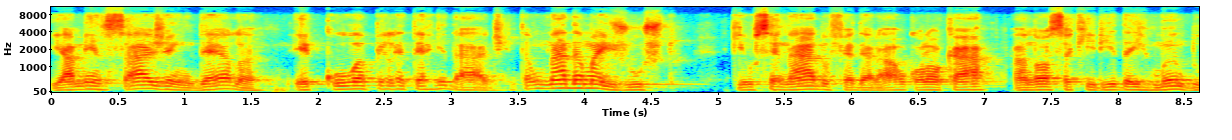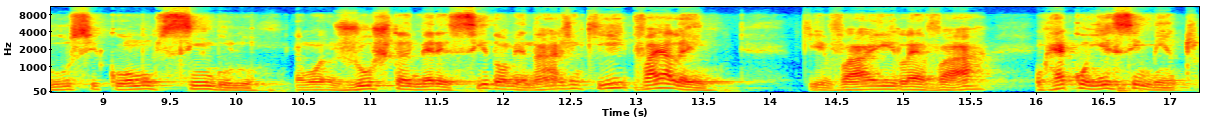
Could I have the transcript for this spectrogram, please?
E a mensagem dela ecoa pela eternidade. Então, nada mais justo que o Senado Federal colocar a nossa querida irmã Dulce como um símbolo. É uma justa e merecida homenagem que vai além, que vai levar um reconhecimento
